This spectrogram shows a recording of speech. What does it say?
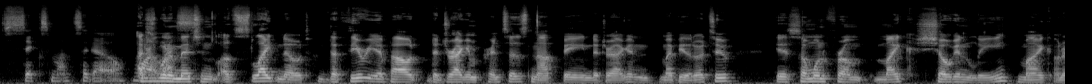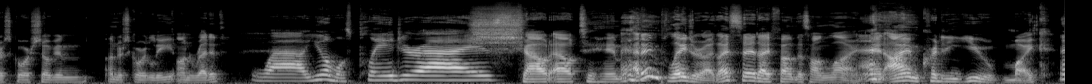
six months ago. I just want to mention a slight note. The theory about the dragon princess not being the dragon might be the other two is someone from Mike Shogun Lee, Mike underscore Shogun underscore Lee on Reddit. Wow, you almost plagiarized. Shout out to him. I didn't plagiarize. I said I found this online, and I am crediting you, Mike.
